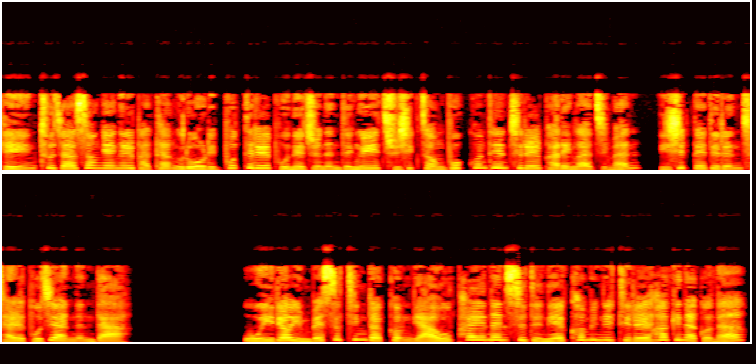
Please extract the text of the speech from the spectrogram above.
개인 투자 성향을 바탕으로 리포트를 보내주는 등의 주식 정보 콘텐츠를 발행하지만 20대들은 잘 보지 않는다. 오히려 인베스팅닷컴, 야후 파이낸스 등의 커뮤니티를 확인하거나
